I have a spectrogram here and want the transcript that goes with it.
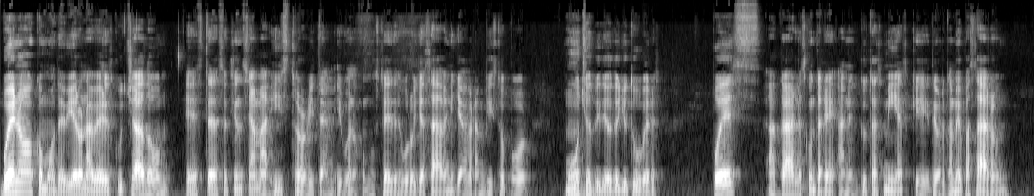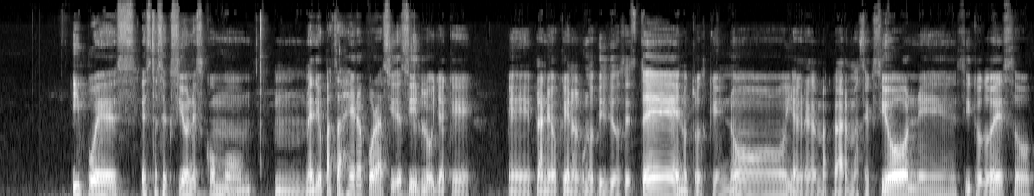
Bueno, como debieron haber escuchado, esta sección se llama Time Y bueno, como ustedes seguro ya saben y ya habrán visto por muchos videos de youtubers, pues acá les contaré anécdotas mías que de verdad me pasaron. Y pues esta sección es como mm, medio pasajera, por así decirlo, ya que eh, planeo que en algunos videos esté, en otros que no, y agregar más secciones y todo eso.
